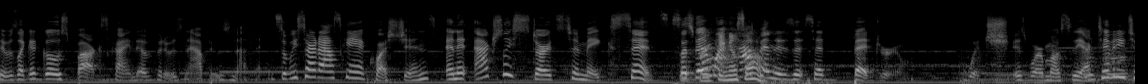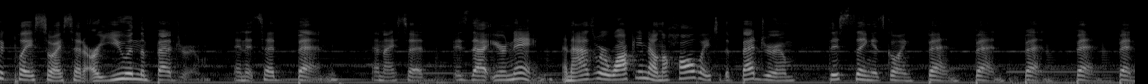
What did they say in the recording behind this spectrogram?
It was like a ghost box, kind of, but it was an app, it was nothing. So we start asking it questions, and it actually starts to make sense. but then what freaking us out. happened is it said bedroom, which is where most of the mm-hmm. activity took place. So I said, Are you in the bedroom? And it said, Ben. And I said, Is that your name? And as we're walking down the hallway to the bedroom, this thing is going, Ben, Ben, Ben, Ben, Ben.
